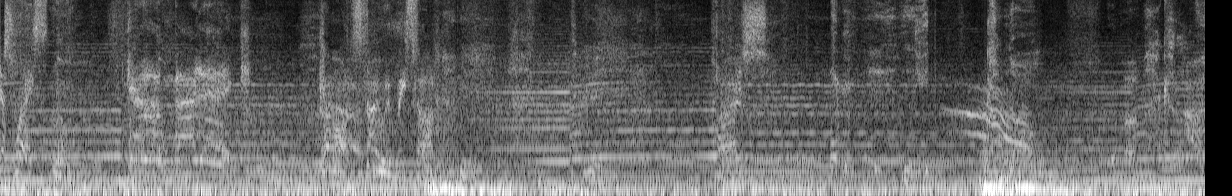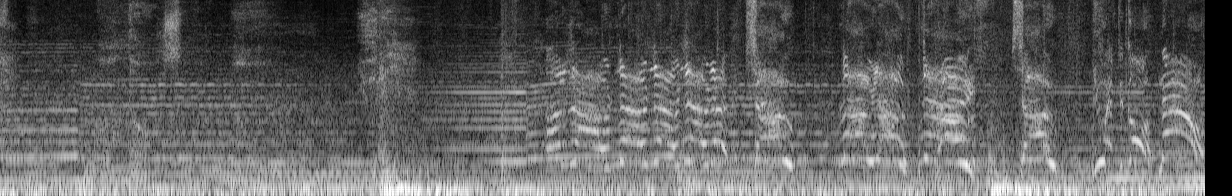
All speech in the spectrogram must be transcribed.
Just rest. Get a medic! Come on, stay with me, son. Please. Know. Knows. Oh no, no, no, no, no! So! No, no, no! So! You have to go now!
